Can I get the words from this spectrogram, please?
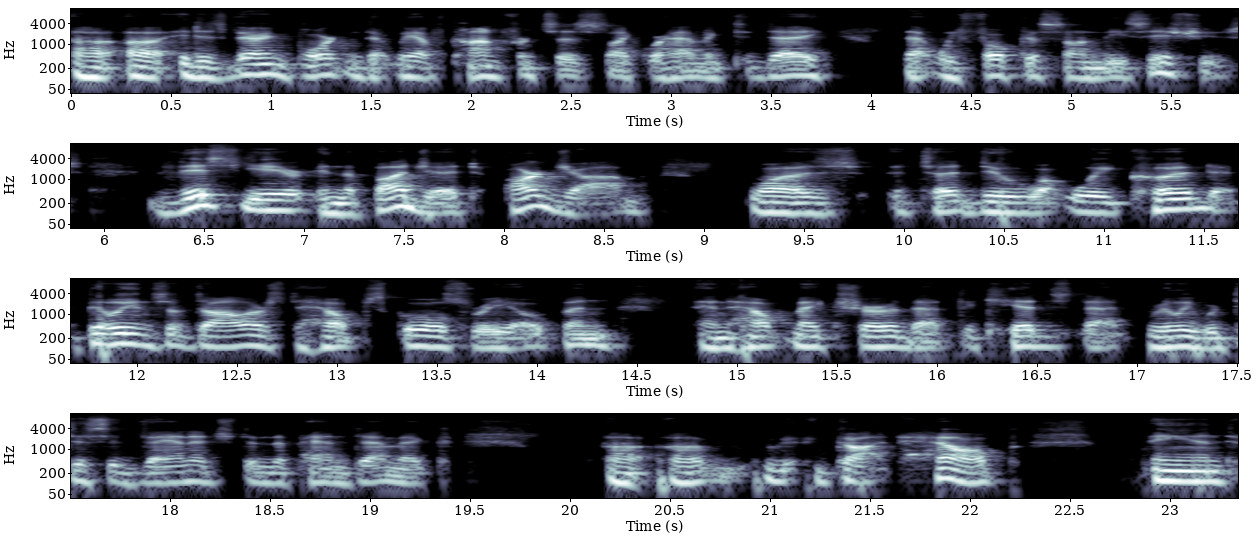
uh, uh, it is very important that we have conferences like we're having today, that we focus on these issues. This year in the budget, our job was to do what we could, billions of dollars to help schools reopen and help make sure that the kids that really were disadvantaged in the pandemic uh, uh, got help and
